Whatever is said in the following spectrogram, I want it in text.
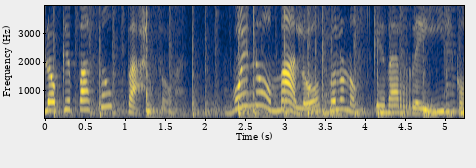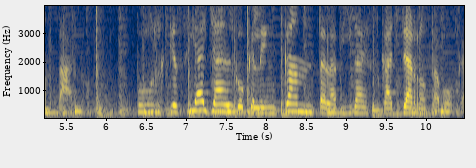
Lo que pasó, pasó. Bueno o malo, solo nos queda reír y contarlo. Porque si hay algo que le encanta a la vida es callarnos la boca.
